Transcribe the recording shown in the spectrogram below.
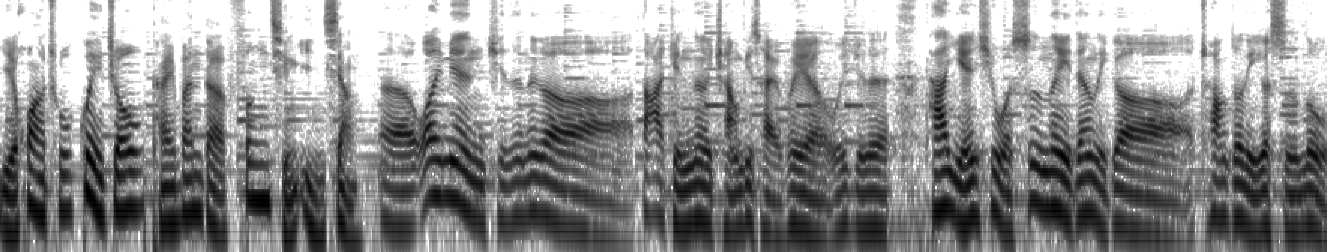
也画出贵州、台湾的风情印象。呃，外面其实那个大型的墙壁彩绘啊，我就觉得它延续我室内这样的一个创作的一个思路，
